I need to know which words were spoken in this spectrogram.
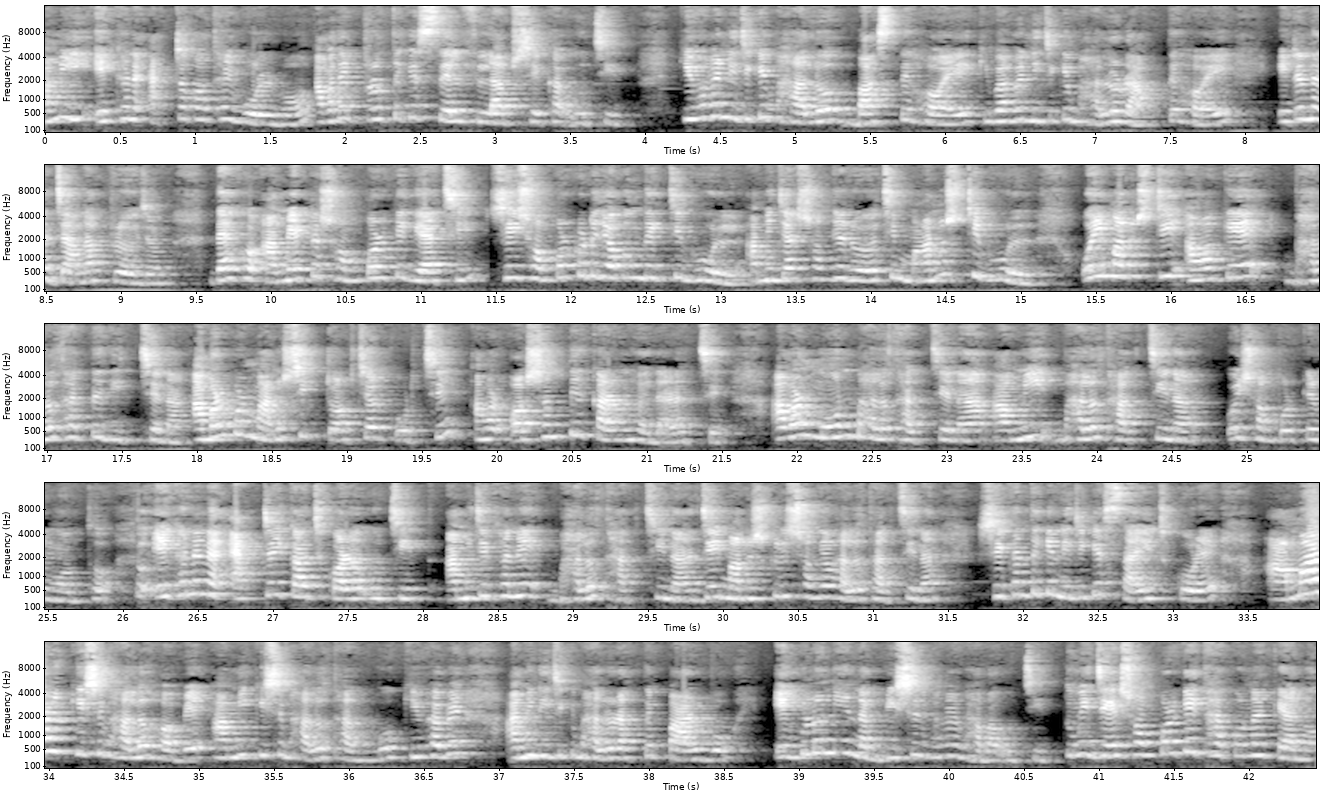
আমি এখানে একটা কথাই বলব, আমাদের প্রত্যেকের সেলফ লাভ শেখা উচিত। কীভাবে নিজেকে ভালো বাঁচতে হয়, কীভাবে নিজেকে ভালো রাখতে হয় এটা না জানা প্রয়োজন। দেখো, আমি একটা সম্পর্কে গেছি, সেই সম্পর্কটা যখন দেখছি ভুল, আমি যার সঙ্গে রয়েছি মানুষটি ভুল, ওই মানুষটি আমাকে ভালো থাকতে দিচ্ছে না। আমার উপর মানসিক টর্চার করছে, আমার অশান্তির কারণ হয়ে দাঁড়াচ্ছে, আমার মন ভালো থাকছে না, আমি ভালো থাকছি না ওই সম্পর্কের মধ্যে। তো এখানে না একটাই কাজ করা উচিত, আমি যেখানে ভালো থাকছি না, যেই মানুষগুলির সঙ্গে ভালো থাকছি না, সেখান থেকে নিজেকে সাইড করে, আমার কিসে ভালো হবে, আমি কিসে ভালো থাকব, কীভাবে আমি নিজেকে ভালো রাখতে পারব, এগুলো নিয়ে না বিশেষভাবে ভাবা উচিত। তুমি যে সম্পর্কেই থাকো না কেন,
